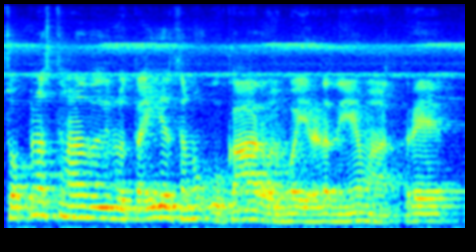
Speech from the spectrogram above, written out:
ಸ್ವಪ್ನ ಸ್ಥಾನದಲ್ಲಿರುವ ತೈಜಸನು ಉಕಾರವೆಂಬ ಎರಡನೆಯ ಮಾತ್ರೆ.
